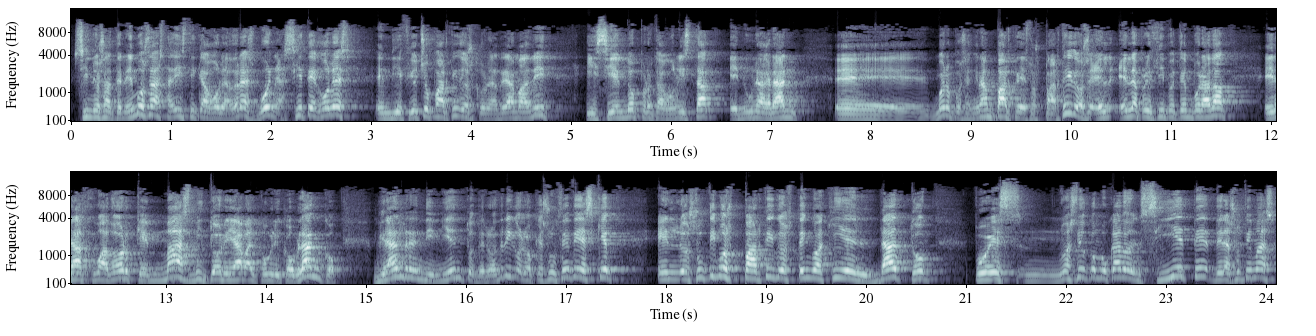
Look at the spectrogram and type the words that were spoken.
si nos atenemos a la estadística goleadora, es buena. 7 goles en 18 partidos con el Real Madrid y siendo protagonista en una gran, eh, bueno, pues en gran parte de estos partidos. Él, él a principio de temporada era el jugador que más vitoreaba al público blanco. Gran rendimiento de Rodrigo. Lo que sucede es que en los últimos partidos, tengo aquí el dato, pues mm, no ha sido convocado en 7 de las últimas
